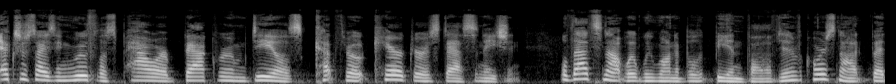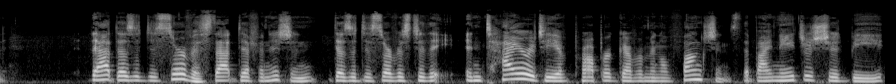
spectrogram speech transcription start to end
exercising ruthless power, backroom deals, cutthroat character assassination. Well, that's not what we want to be involved in, of course not. But that does a disservice. That definition does a disservice to the entirety of proper governmental functions that by nature should be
